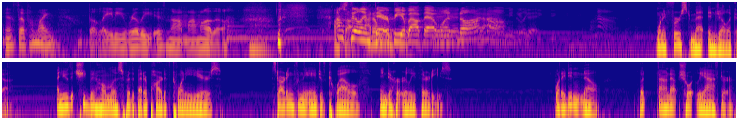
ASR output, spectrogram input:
and stuff. I'm like, the lady really is not my mother. I'm, sorry. still in therapy to- about that Yeah, one. yeah, no, I, no, I don't mean to like good. dig deep, deep, deep on No. When I first met Angelica, I knew that she'd been homeless for the better part of 20 years, starting from the age of 12 into her early 30s. What I didn't know, but found out shortly after,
